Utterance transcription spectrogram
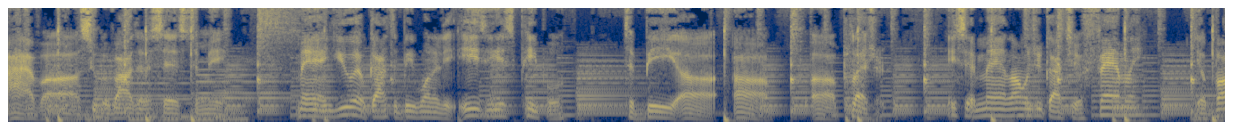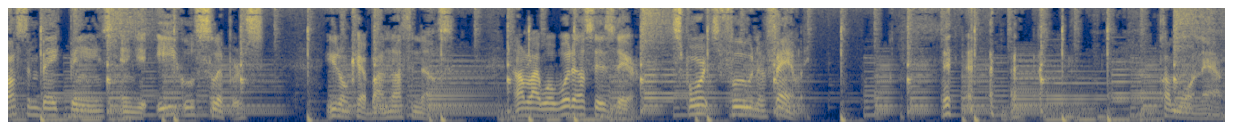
I have a, a supervisor that says to me, "Man, you have got to be one of the easiest people to be uh, uh, uh, pleasure." He said, "Man, as long as you got your family, your Boston baked beans, and your Eagle slippers, you don't care about nothing else." I'm like, "Well, what else is there? Sports, food, and family." Come on now.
